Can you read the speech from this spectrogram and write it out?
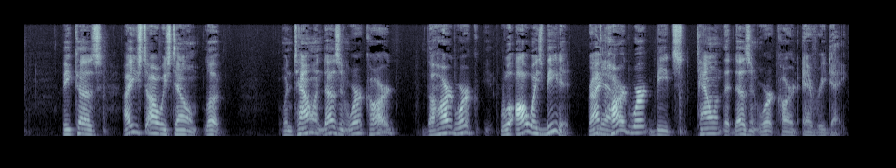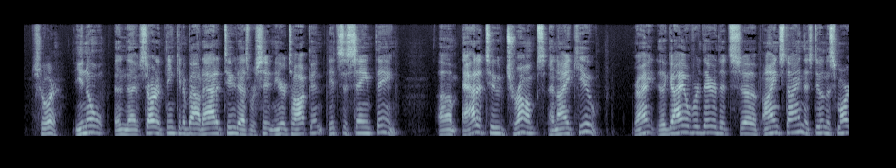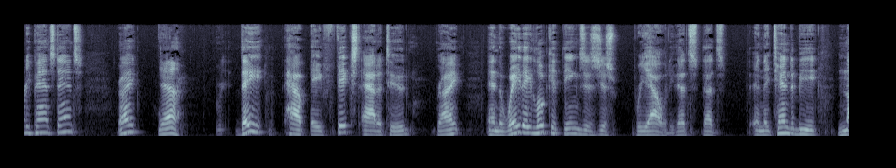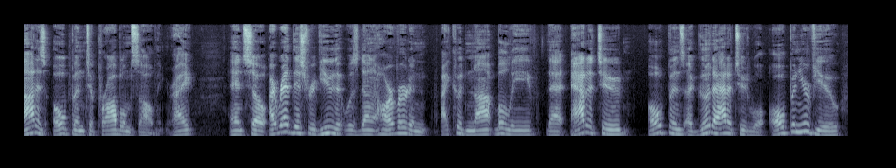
because I used to always tell him, "Look, when talent doesn't work hard, the hard work will always beat it, right? Yeah. Hard work beats talent that doesn't work hard every day." Sure. You know, and I started thinking about attitude as we're sitting here talking. It's the same thing. Um, attitude trumps an IQ, right? The guy over there that's uh, Einstein that's doing the smarty pants dance, right? Yeah. They have a fixed attitude, right? And the way they look at things is just reality. That's that's and they tend to be not as open to problem solving, right? And so I read this review that was done at Harvard, and I could not believe that attitude opens a good attitude will open your view,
